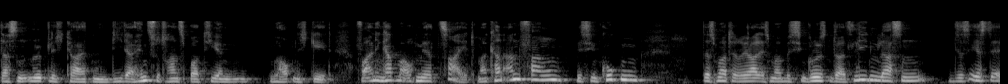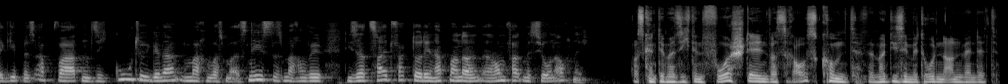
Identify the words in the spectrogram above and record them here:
Das sind Möglichkeiten, die dahin zu transportieren überhaupt nicht geht. Vor allen Dingen hat man auch mehr Zeit. Man kann anfangen, ein bisschen gucken, das Material erstmal ein bisschen größtenteils liegen lassen, das erste Ergebnis abwarten, sich gute Gedanken machen, was man als nächstes machen will. Dieser Zeitfaktor, den hat man an der Raumfahrtmission auch nicht. Was könnte man sich denn vorstellen, was rauskommt, wenn man diese Methoden anwendet?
